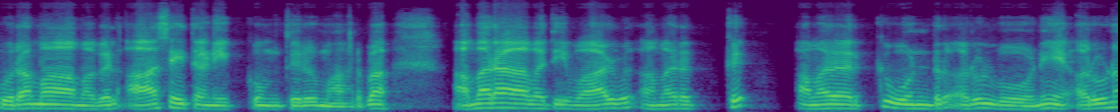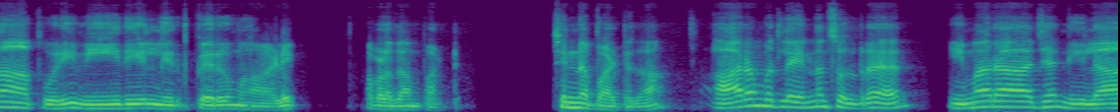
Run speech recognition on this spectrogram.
குரமாமகள் ஆசை தணிக்கும் திருமார்பா. அமராவதி வாழ்வு அமருக்கு அமரர்க்கு ஒன்று அருள்வோனே. அருணாபுரி வீதியில் நிற்பெருமாளே அவ்வளவுதான் பாட்டு. சின்ன பாட்டு தான். ஆரம்பத்துல என்ன சொல்றார்? இமராஜ நிலா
